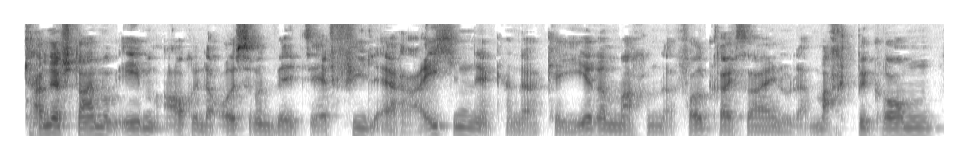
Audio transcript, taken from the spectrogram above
kann der Steinbock eben auch in der äußeren Welt sehr viel erreichen. Er kann da Karriere machen, erfolgreich sein oder Macht bekommen.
